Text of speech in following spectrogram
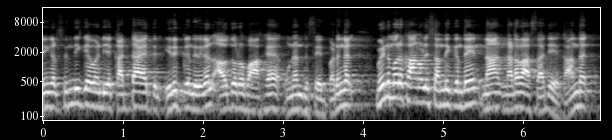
நீங்கள் சிந்திக்க வேண்டிய கட்டாயத்தில் இருக்கின்றீர்கள் அது தொடர்பாக உணர்ந்து செயற்படுங்கள். மீண்டும் ஒரு காணொளி சந்திக்கின்றேன். நான் நடராசா ஜெயகாந்தன்.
